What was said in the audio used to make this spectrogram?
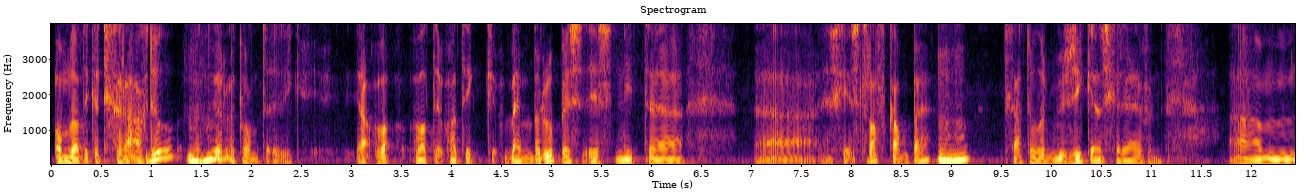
Omdat ik het graag doe, natuurlijk. Want eh, ik, ja, wa- wat, wat ik, mijn beroep is, is, niet, eh, is geen strafkamp. Hè. Het gaat over muziek en schrijven. Ehm,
